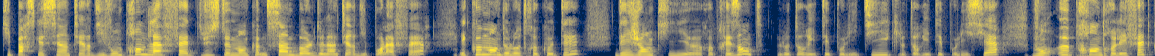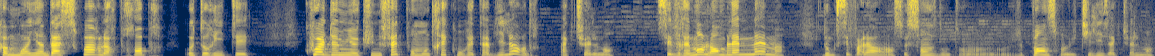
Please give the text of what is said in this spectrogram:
qui parce que c'est interdit vont prendre la fête justement comme symbole de l'interdit pour la faire et comment de l'autre côté des gens qui euh, représentent l'autorité politique, l'autorité policière vont eux prendre les fêtes comme moyen d'asseoir leur propre autorité Quoi de mieux qu'une fête pour montrer qu'on rétablit l'ordre actuellement? C'est vraiment l'emblème même. Donc c'est voilà en ce sens dont on, je pense on l'utilise actuellement.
